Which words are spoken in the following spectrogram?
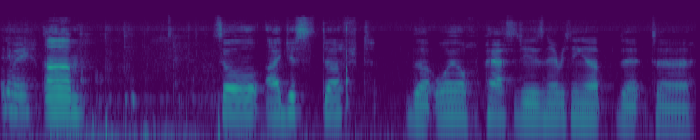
anyway, um, so I just stuffed the oil passages and everything up that uh,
